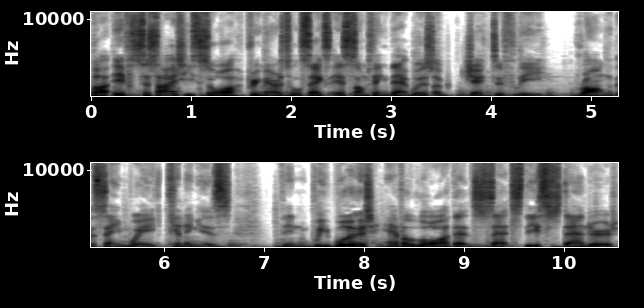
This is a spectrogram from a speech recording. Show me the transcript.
But if society saw premarital sex as something that was objectively wrong, the same way killing is, then we would have a law that sets the standard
